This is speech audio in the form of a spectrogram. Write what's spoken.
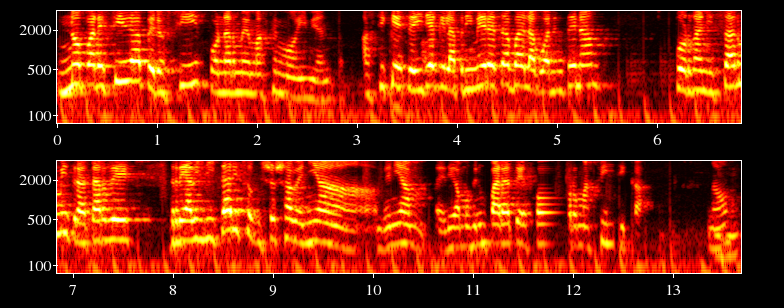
no parecida, pero sí ponerme más en movimiento. Así que te diría que la primera etapa de la cuarentena fue organizarme y tratar de rehabilitar eso que yo ya venía, venía eh, digamos, en un parate de forma física. ¿No?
